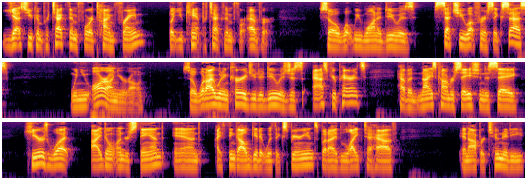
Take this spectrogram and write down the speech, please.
yes, you can protect them for a time frame, but you can't protect them forever. So, what we want to do is set you up for success when you are on your own. So, what I would encourage you to do is just ask your parents, have a nice conversation to say, here's what I don't understand, and I think I'll get it with experience, but I'd like to have an opportunity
